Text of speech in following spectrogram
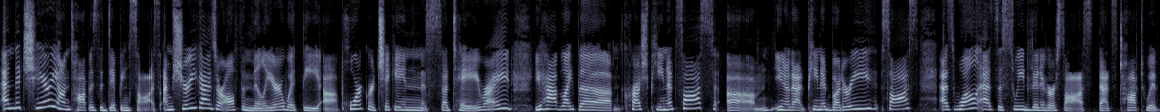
And the cherry on top is the dipping sauce. I'm sure you guys are all familiar with the uh, pork or chicken satay, right? You have like the crushed peanut sauce, um, you know, that peanut buttery sauce, as well as the sweet vinegar sauce that's topped with,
